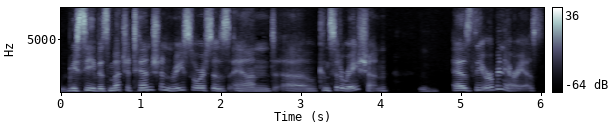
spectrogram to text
mm-hmm. receive as much attention resources and uh, consideration mm-hmm. as the urban areas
